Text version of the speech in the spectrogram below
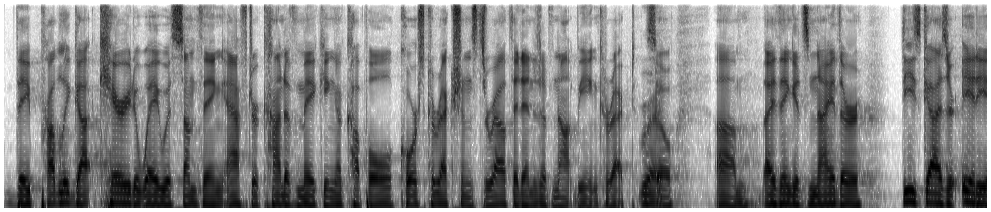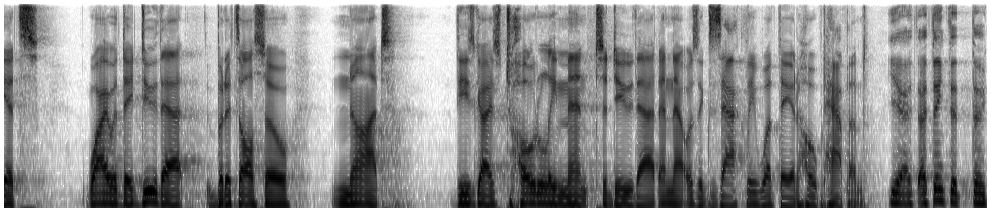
they probably got carried away with something after kind of making a couple course corrections throughout that ended up not being correct. Right. So um, I think it's neither these guys are idiots. Why would they do that? But it's also not these guys totally meant to do that, and that was exactly what they had hoped happened. Yeah, I think that the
